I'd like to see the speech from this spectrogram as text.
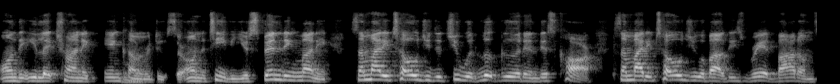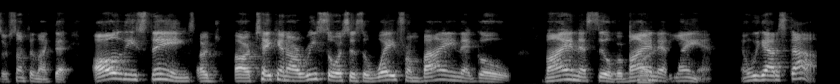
on the electronic income right. reducer on the tv you're spending money. Somebody told you that you would look good in this car. Somebody told you about these red bottoms or something like that. All of these things are are taking our resources away from buying that gold buying that silver buying right. that land. And we got to stop.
